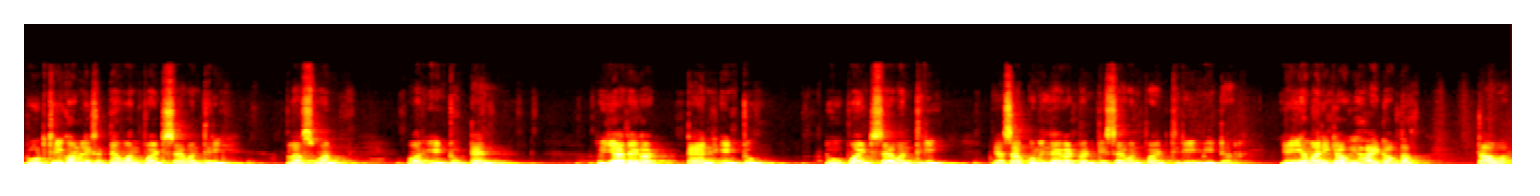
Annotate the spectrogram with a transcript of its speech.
रूट थ्री को हम लिख सकते हैं one point seven three plus one और इंटू टेन। तो ये आ जाएगा ten into two point seven three, यहाँ से आपको मिल जाएगा twenty seven point three metre. यही हमारी क्या होगी हाइट ऑफ़ द टावर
